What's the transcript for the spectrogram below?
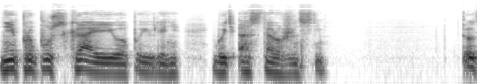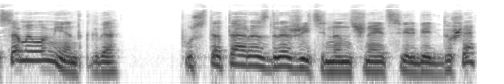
не пропуская его появления, быть осторожен с ним. Тот самый момент, когда пустота раздражительно начинает свербеть в душе,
